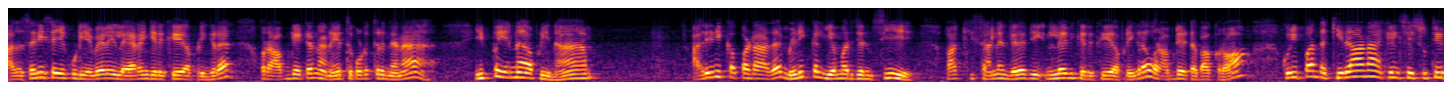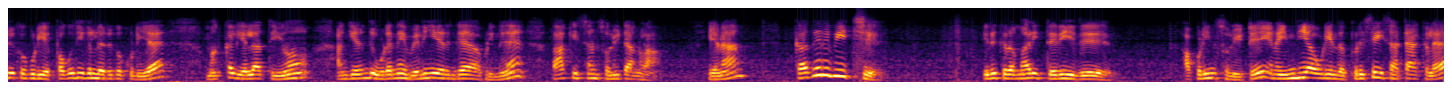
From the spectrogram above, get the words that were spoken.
அதை சரி செய்யக்கூடிய வேலையில் இறங்கியிருக்கு அப்படிங்கிற ஒரு அப்டேட்டை நான் நேற்று கொடுத்துருந்தேன்னா இப்போ என்ன அப்படின்னா அறிவிக்கப்படாத மெடிக்கல் எமர்ஜென்சி பாகிஸ்தானில் நிலவி நிலவிக்கு இருக்குது அப்படிங்கிற ஒரு அப்டேட்டை பார்க்குறோம் குறிப்பாக அந்த கிரானா ஹில்ஸை சுற்றி இருக்கக்கூடிய பகுதிகளில் இருக்கக்கூடிய மக்கள் எல்லாத்தையும் அங்கேருந்து உடனே வெளியேறுங்க அப்படின்னு பாகிஸ்தான் சொல்லிட்டாங்களாம். ஏன்னா கதிர்வீச்சு இருக்கிற மாதிரி தெரியுது அப்படின்னு சொல்லிட்டு ஏன்னா இந்தியாவுடைய இந்த ப்ரிசைஸ் அட்டாக்கில்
